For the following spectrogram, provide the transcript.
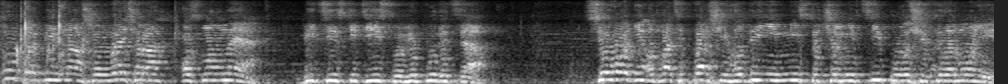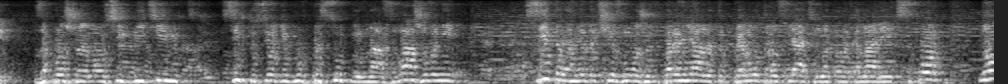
Супербій нашого вечора. Основне бійцівське дійство відбудеться сьогодні о 21 годині місто Чернівці, площа Філармонії. Запрошуємо усіх бійців, всіх, хто сьогодні був присутній на зважуванні. Всі телеглядачі зможуть переглянути пряму трансляцію на телеканалі X-Sport. Ну,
